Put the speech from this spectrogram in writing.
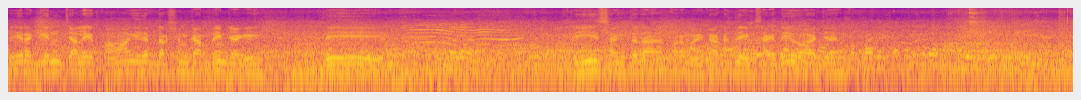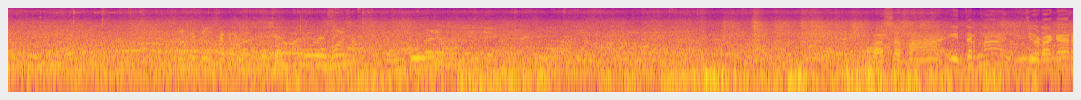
ਫਿਰ ਅੱਗੇ ਨੂੰ ਚੱਲੇ ਪਾਵਾਂਗੇ, ਫਿਰ ਦਰਸ਼ਨ ਕਰਦੇ ਹਾਂ ਜਾ ਕੇ ਤੇ ਤੁਸੀਂ ਸੰਗਤ ਦਾ ਭਰਵਾਂ ਕੱਟ ਦੇਖ ਸਕਦੇ ਹੋ ਅੱਜ। ਬਸ ਆਪਾਂ ਇੱਧਰ ਨਾ ਜੋੜਾ ਘਰ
